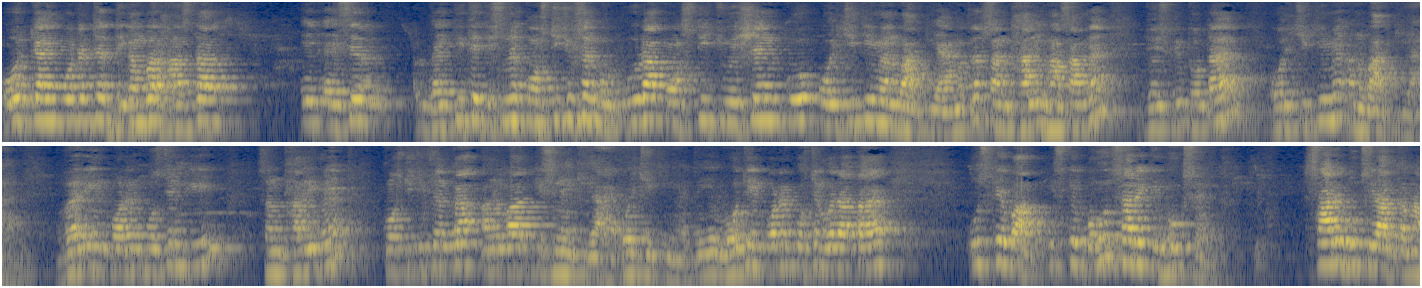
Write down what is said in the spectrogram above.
और क्या इंपॉर्टेंट है, दिगंबर हांसदा एक ऐसे व्यक्ति थे जिसने कॉन्स्टिट्यूशन को, पूरा कॉन्स्टिट्यूशन को ओलचिकी में अनुवाद किया है। मतलब संथाली भाषा में जो स्क्रिप्ट होता है, ओलचिकी में अनुवाद किया है। वेरी इंपॉर्टेंट क्वेश्चन की संथाली में कॉन्स्टिट्यूशन का अनुवाद किसने किया है? ओलचिकी में तो ये बहुत ही इंपॉर्टेंट क्वेश्चन हो जाता है। उसके बाद, इसके बहुत सारे की बुक्स हैं। सारे बुक्स याद करना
